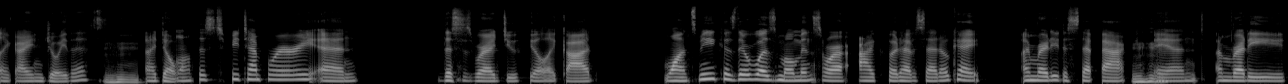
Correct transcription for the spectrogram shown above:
like I enjoy this. Mm-hmm. I don't want this to be temporary and this is where I do feel like God wants me because there was moments where I could have said, "Okay, I'm ready to step back Mhm. and I'm ready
